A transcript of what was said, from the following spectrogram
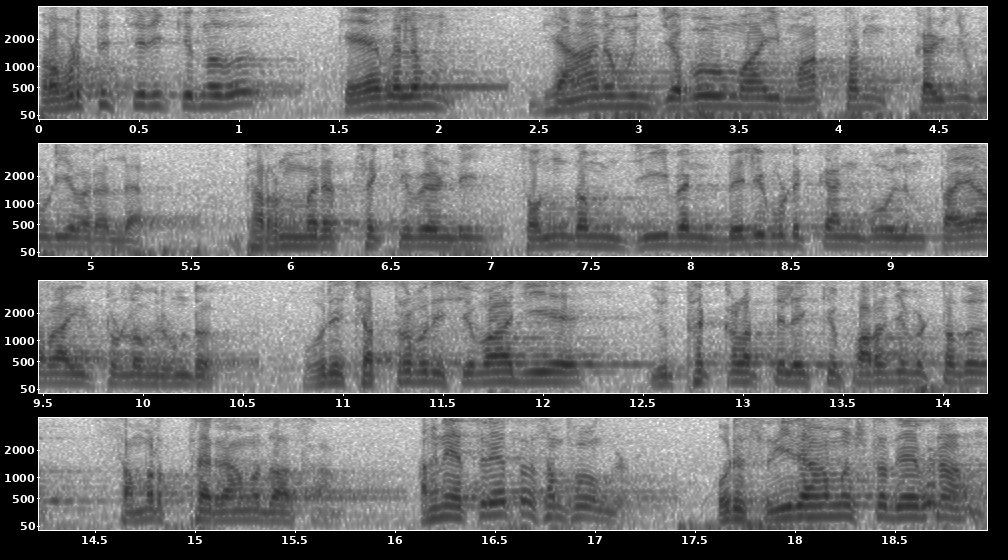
പ്രവർത്തിച്ചിരിക്കുന്നത് കേവലം ധ്യാനവും ജപവുമായി മാത്രം കഴിഞ്ഞുകൂടിയവരല്ല. ധർമ്മരക്ഷയ്ക്ക് വേണ്ടി സ്വന്തം ജീവൻ ബലി കൊടുക്കാൻ പോലും തയ്യാറായിട്ടുള്ളവരുണ്ട്. ഒരു ഛത്രപതി ശിവാജിയെ യുദ്ധക്കളത്തിലേക്ക് പറഞ്ഞു വിട്ടത് സമർത്ഥ രാമദാസാണ്. അങ്ങനെ എത്രയെത്ര സംഭവങ്ങൾ. ഒരു ശ്രീരാമകൃഷ്ണദേവനാണ്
